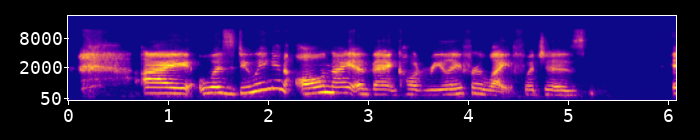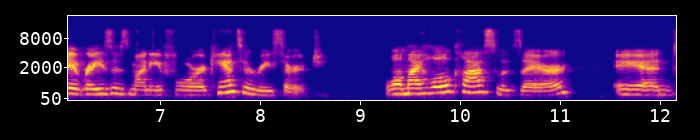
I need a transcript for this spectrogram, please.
I was doing an all night event called Relay for Life, which is it raises money for cancer research. Well, my whole class was there and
